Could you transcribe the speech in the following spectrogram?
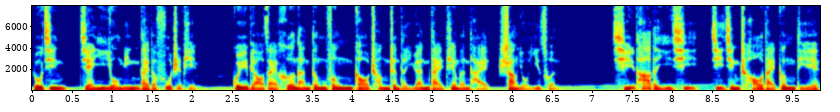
如今简仪有明代的复制品，龟表在河南登封告城镇的元代天文台尚有遗存，其他的仪器几经朝代更迭，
